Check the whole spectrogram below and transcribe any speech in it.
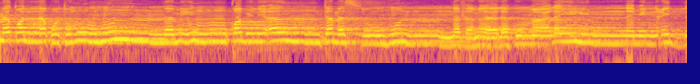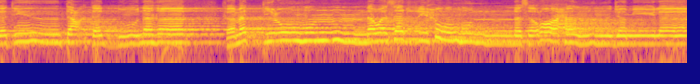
ثم طلقتموهن من قبل أن تمسوهن فما لكم عليهن من عدة تعتدونها فمتعوهن وسرحوهن سراحا جميلا.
